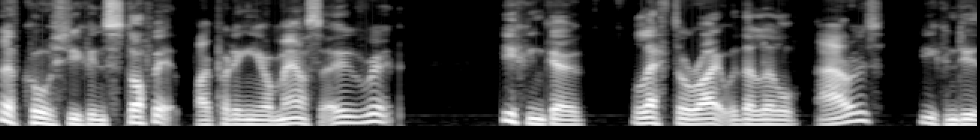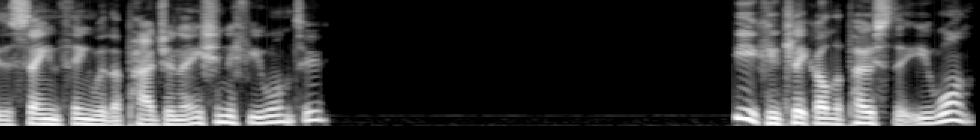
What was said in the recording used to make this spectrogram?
And of course, you can stop it by putting your mouse over it. You can go left or right with the little arrows. You can do the same thing with the pagination if you want to. You can click on the post that you want,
